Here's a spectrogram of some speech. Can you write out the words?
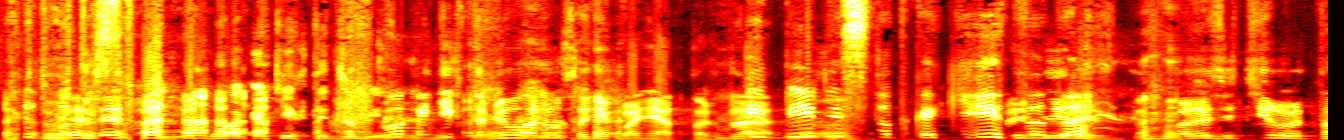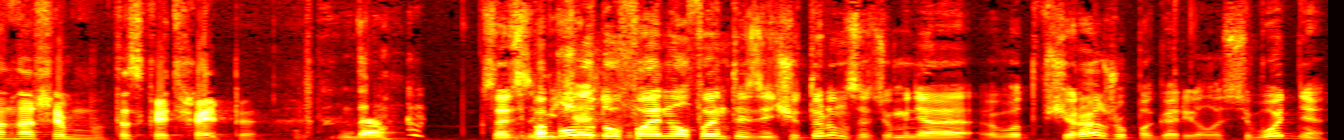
А кто это с вами? Два каких-то дебила. Два каких-то белоруса непонятных, да. Прибились тут какие-то, да. Паразитируют на нашем, так сказать, хайпе. Да. Кстати, по поводу Final Fantasy 14, у меня вот вчера жопа горела, сегодня.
